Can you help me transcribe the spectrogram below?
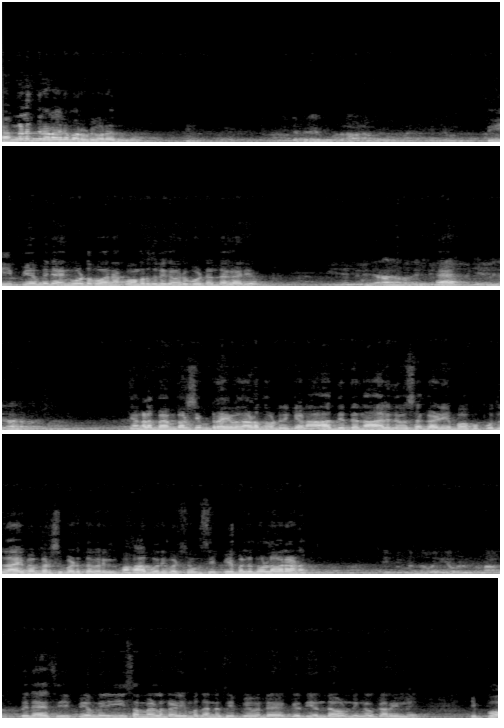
ഞങ്ങൾ എന്തിനാണ് അതിന് മറുപടി പറയുന്നത്? സി പി എമ്മിന് എങ്ങോട്ട് പോകാനാ? കോൺഗ്രസിലേക്ക് അവർ പോയിട്ട് എന്താ കാര്യം? ഏ? ഞങ്ങളെ മെമ്പർഷിപ്പ് ഡ്രൈവ് നടന്നുകൊണ്ടിരിക്കുകയാണ്. ആദ്യത്തെ നാല് ദിവസം കഴിയുമ്പോൾ പുതുതായി മെമ്പർഷിപ്പ് എടുത്തവരിൽ മഹാഭൂരിപക്ഷവും സി പി എമ്മിൽ നിന്നുള്ളവരാണ്. പിന്നെ സി പി എം ഈ സമ്മേളനം കഴിയുമ്പോൾ തന്നെ സി പി എമ്മിന്റെ ഗതി എന്താണെന്ന് നിങ്ങൾക്കറിയില്ലേ? ഇപ്പോ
